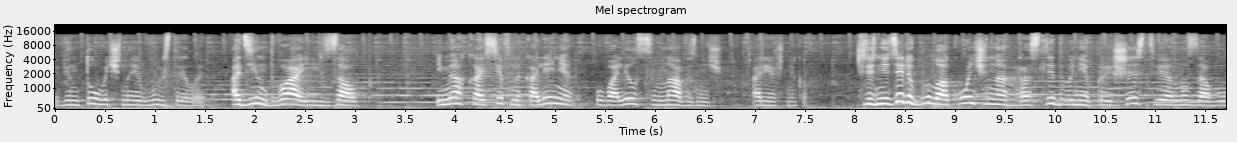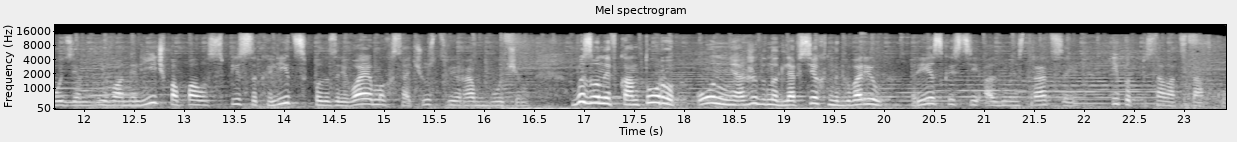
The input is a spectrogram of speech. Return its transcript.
винтовочные выстрелы. Один, два и залп. И, мягко осев на колени, увалился навзничь Орешников. Через неделю было окончено расследование происшествия на заводе. Иван Ильич попал в список лиц, подозреваемых в сочувствии рабочим. Вызванный в контору, он неожиданно для всех наговорил резкости администрации и подписал отставку.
